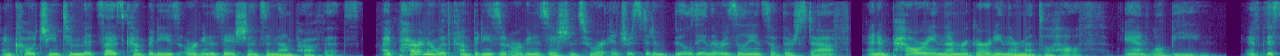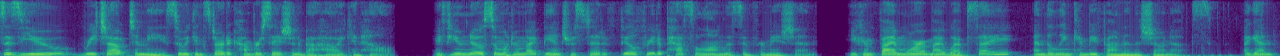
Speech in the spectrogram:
and coaching to mid sized companies, organizations, and nonprofits. I partner with companies and organizations who are interested in building the resilience of their staff and empowering them regarding their mental health and well being. If this is you, reach out to me so we can start a conversation about how I can help. If you know someone who might be interested, feel free to pass along this information. You can find more at my website, and the link can be found in the show notes. Again,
